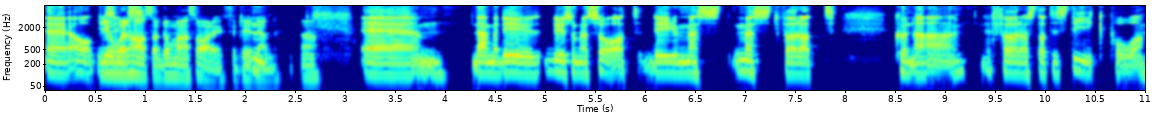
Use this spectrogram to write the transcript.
Eh, ja, precis. Joel Hansson, domaransvarig, förtydligande. Ja. Ehm, nej, men det är ju det är som jag sa, att det är ju mest, mest för att kunna föra statistik på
